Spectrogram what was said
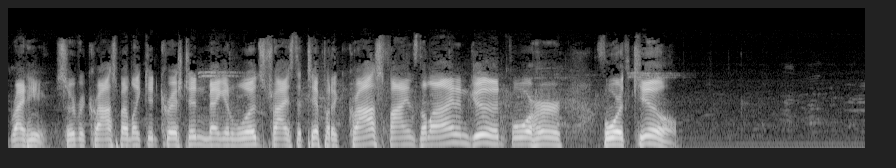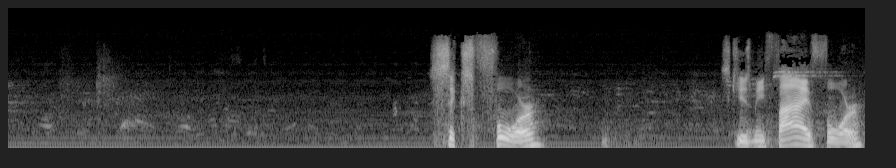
right here. Serve across by Lincoln Christian. Megan Woods tries to tip it across, finds the line, and good for her fourth kill. Six four excuse me, 5 4.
